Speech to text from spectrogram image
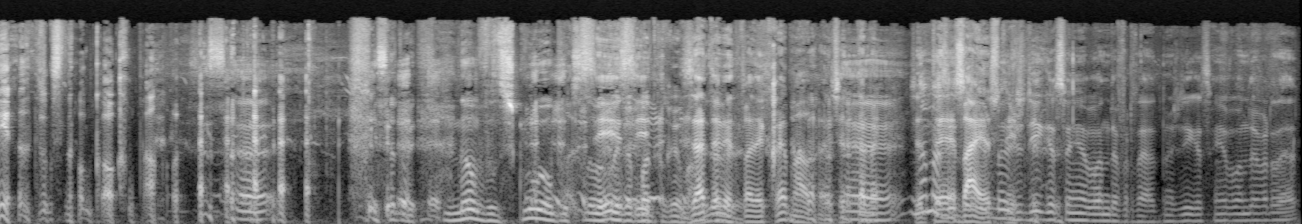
dentro, que senão corre mal. Exatamente. Não vos excluam, porque senão a Sim, coisa sim. pode correr mal. Exatamente, pode correr mal. A gente também, a Eh, gente não, mas, é biased mas diga sem a bom da verdade, mas diga sem a bom da verdade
